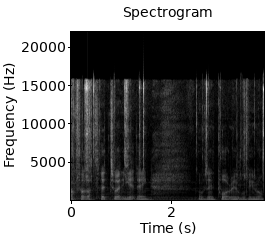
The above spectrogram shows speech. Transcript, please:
I thought that said 2018. Eh? Obviously, the port portrait will be wrong.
